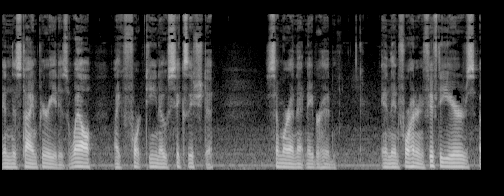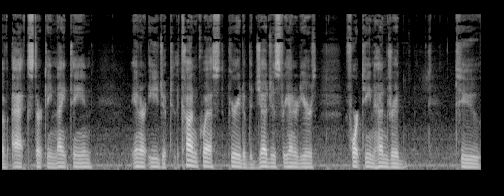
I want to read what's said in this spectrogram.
in this time period as well, like 1406 ish to somewhere in that neighborhood. And then 450 years of Acts 1319 enter Egypt to the conquest, period of the judges, 300 years, 1400 to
